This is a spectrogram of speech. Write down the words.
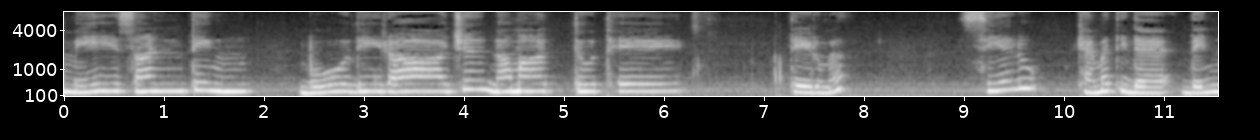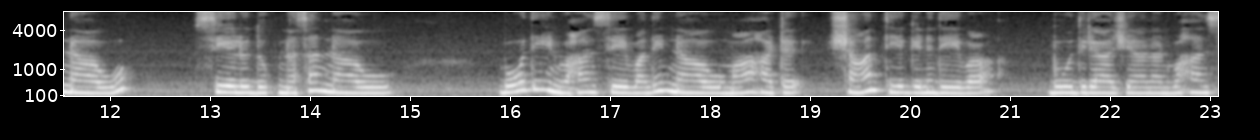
මේ සන්තිං බෝධි රාජ නමත්තු තේ තේරුම? සියලු කැමැති දෑ දෙන්නා වූ සියලු දුක් නසන්නා වූ බෝධීන් වහන්සේ වඳින්නා වූ මාහට ශාන්තිය ගෙන දේවා. බෝධිරාජානන් වහන්ස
